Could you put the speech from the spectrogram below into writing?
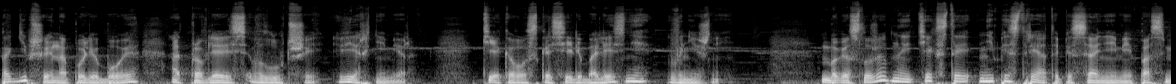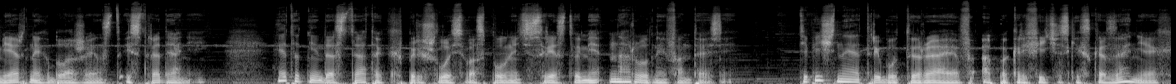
Погибшие на поле боя отправлялись в лучший, верхний мир. Те, кого скосили болезни, в нижний. Богослужебные тексты не пестрят описаниями посмертных блаженств и страданий. Этот недостаток пришлось восполнить средствами народной фантазии. Типичные атрибуты рая в апокрифических сказаниях –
